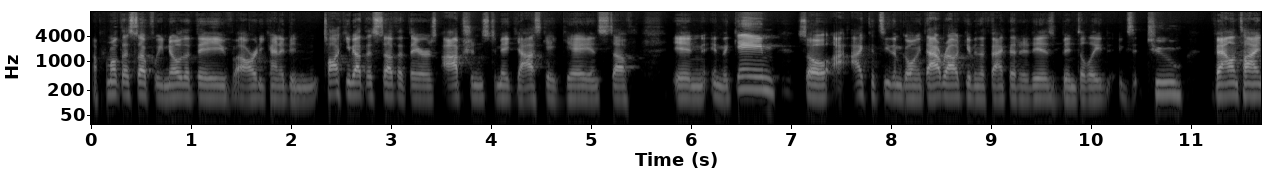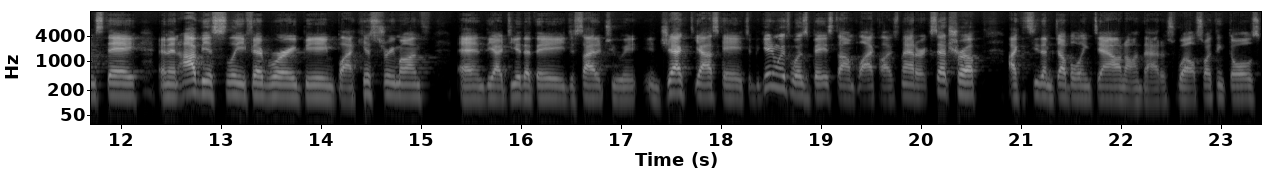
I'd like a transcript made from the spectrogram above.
uh, promote that stuff. We know that they've already kind of been talking about this stuff, that there's options to make Yasuke gay and stuff in in the game. So I, I could see them going that route, given the fact that it has been delayed to Valentine's Day, and then obviously February being Black History Month. And the idea that they decided to in- inject Yasuke to begin with was based on Black Lives Matter, etc. I could see them doubling down on that as well. So I think those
